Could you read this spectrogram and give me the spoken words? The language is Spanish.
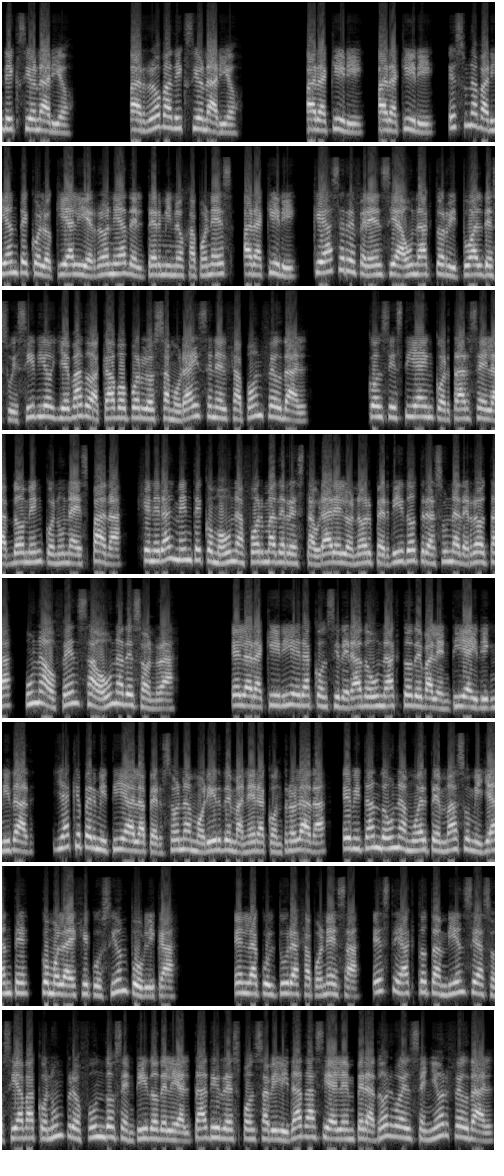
Diccionario. Arroba diccionario. Arakiri, arakiri, es una variante coloquial y errónea del término japonés, arakiri, que hace referencia a un acto ritual de suicidio llevado a cabo por los samuráis en el Japón feudal. Consistía en cortarse el abdomen con una espada, generalmente como una forma de restaurar el honor perdido tras una derrota, una ofensa o una deshonra. El arakiri era considerado un acto de valentía y dignidad, ya que permitía a la persona morir de manera controlada, evitando una muerte más humillante, como la ejecución pública. En la cultura japonesa, este acto también se asociaba con un profundo sentido de lealtad y responsabilidad hacia el emperador o el señor feudal.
